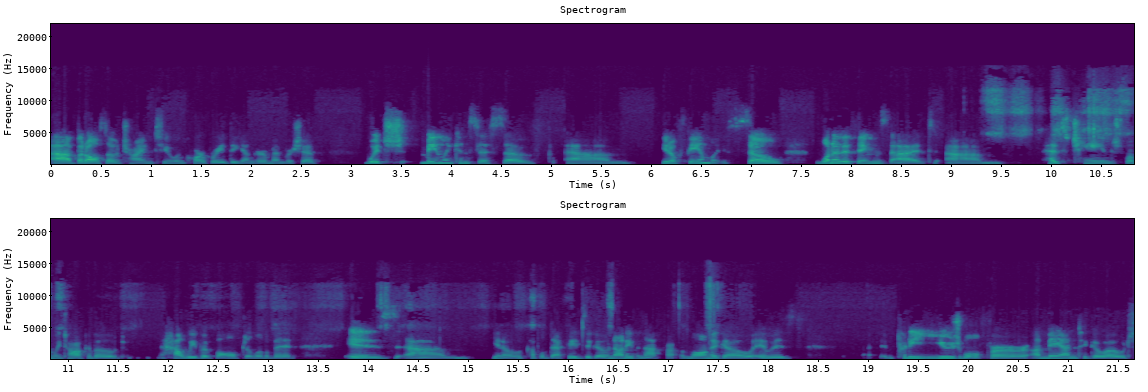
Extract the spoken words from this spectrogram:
uh, but also trying to incorporate the younger membership which mainly consists of um, you know families. So one of the things that um, has changed when we talk about how we've evolved a little bit is um, you know a couple decades ago not even that far, long ago it was pretty usual for a man to go out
